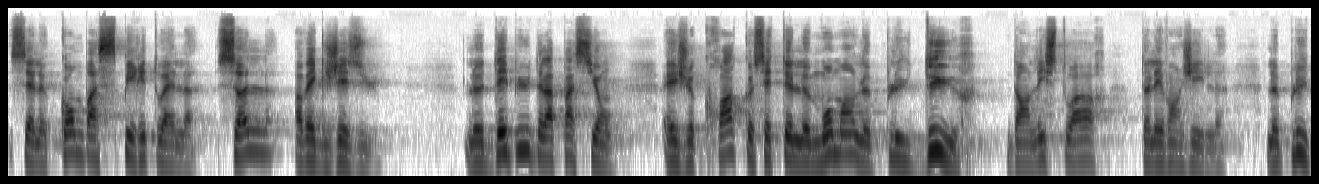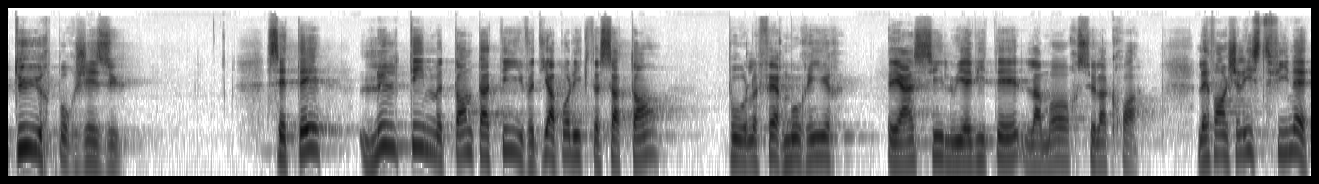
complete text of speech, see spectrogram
C'est le combat spirituel, seul avec Jésus. Le début de la passion. Et je crois que c'était le moment le plus dur dans l'histoire de l'Évangile, le plus dur pour Jésus. C'était l'ultime tentative diabolique de Satan pour le faire mourir et ainsi lui éviter la mort sur la croix. L'évangéliste Finet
